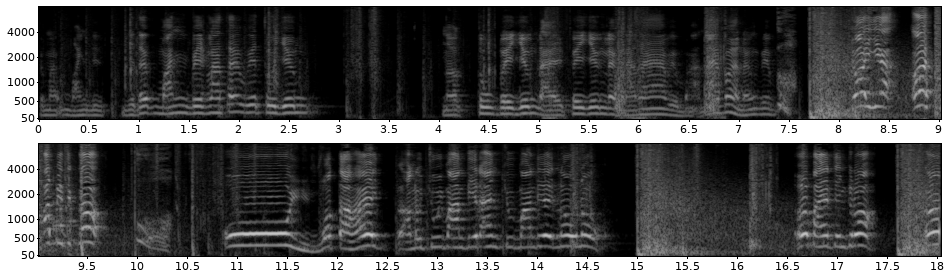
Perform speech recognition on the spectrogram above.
គេមកបាញ់និយាយទៅបាញ់ពេលខ្លះទៅវាទូយើងនៅទូពេលយើងដែលពេលយើងលក្ខណៈថាវាបាក់ដែរបើអាហ្នឹងវាចុយអើយអត់មានតក អូយ what the heck អានោះជួយបានទៀតអញជួយបានទៀត no no អឺបែរចេញគ្រាប់អឺ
